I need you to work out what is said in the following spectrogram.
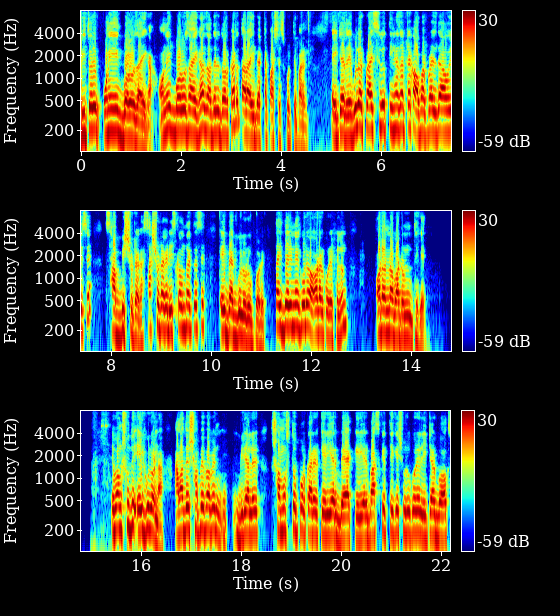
ভিতরে অনেক বড় জায়গা। অনেক বড় জায়গা যাদের দরকার, তারা এই ব্যাগটা পারচেস করতে পারেন। এইটার রেগুলার প্রাইস ছিল তিন হাজার টাকা অফার প্রাইস দেওয়া হয়েছে। ছাব্বিশশো টাকা চারশো টাকা ডিসকাউন্ট থাকতেছে এই ব্যাগগুলোর উপরে। তাই দেরি না করে অর্ডার করে ফেলুন অর্ডার না বাটন থেকে। এবং শুধু এইগুলো না, আমাদের শপে পাবেন বিড়ালের সমস্ত প্রকারের কেরিয়ার ব্যাগ কেরিয়ার বাস্কেট থেকে শুরু করে লিটার বক্স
